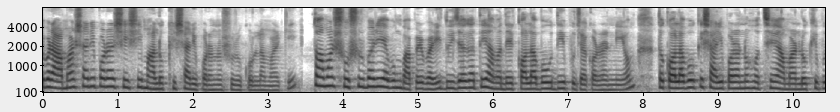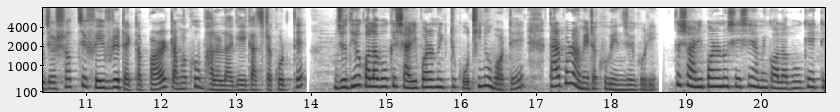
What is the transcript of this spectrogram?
এবার আমার শাড়ি পরার শেষে মা লক্ষ্মীর শাড়ি পরানো শুরু করলাম আর কি। তো আমার শ্বশুর বাড়ি এবং বাপের বাড়ি দুই জায়গাতেই আমাদের কলা বউ দিয়ে পূজা করার নিয়ম। তো কলা বউকে শাড়ি পরানো হচ্ছে আমার লক্ষ্মী পূজার সবচেয়ে ফেভারেট একটা পার্ট আমার খুব ভালো লাগে এই কাজটা করতে। যদিও কলা বউকে শাড়ি পরানো একটু কঠিনও বটে তারপর আমি এটা খুব এনজয় করি। তো শাড়ি পরানো শেষে আমি কলা বউকে একটি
